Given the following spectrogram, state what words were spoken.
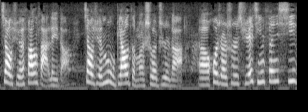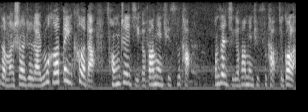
教学方法类的、教学目标怎么设置的，呃，或者是学情分析怎么设置的，如何备课的，从这几个方面去思考，从这几个方面去思考就够了。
